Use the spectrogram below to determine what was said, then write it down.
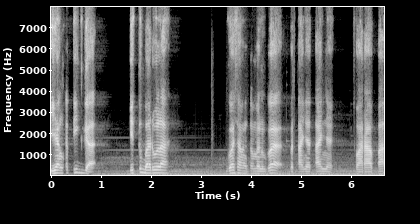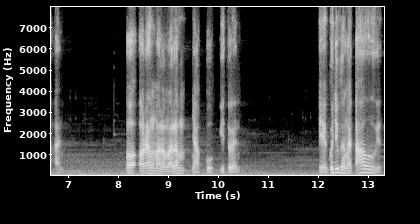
yang ketiga itu barulah gue sama temen gue bertanya-tanya suara apaan? Kok orang malam-malam nyapu? Gitu kan. Ya gue juga nggak tahu gitu.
